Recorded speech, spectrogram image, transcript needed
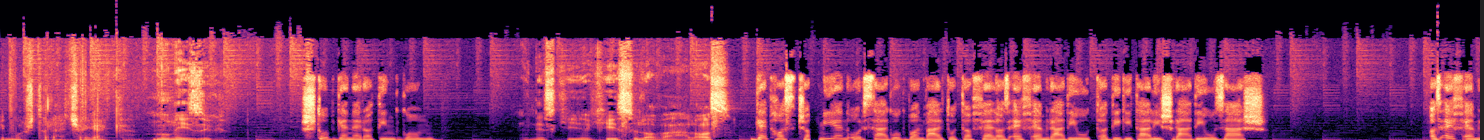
én most recsegek. No nézzük. Stop generating gomb. Úgy néz ki, hogy készül a válasz. Gethasz csak milyen országokban váltotta fel az FM rádiót a digitális rádiózás? Az FM,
